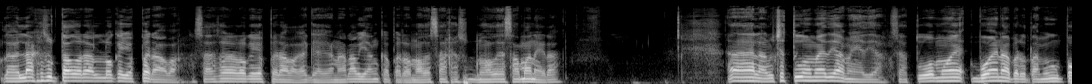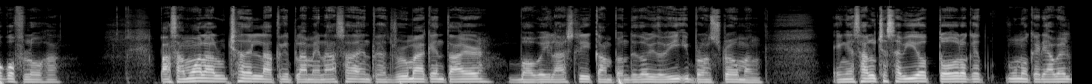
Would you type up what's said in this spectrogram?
La verdad, el resultado era lo que yo esperaba. O sea, eso era lo que yo esperaba, que, ganara Bianca, pero no de esa, no de esa manera. Ah, la lucha estuvo media media. O sea, estuvo buena, pero también un poco floja. Pasamos a la lucha de la triple amenaza entre Drew McIntyre, Bobby Lashley, campeón de WWE, y Braun Strowman. En esa lucha se vio todo lo que uno quería ver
